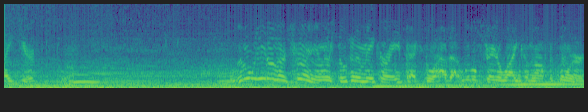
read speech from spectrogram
Right here. A little late on our turn in, we're still going to make our apex, so we'll have that little straighter line coming off the corner.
